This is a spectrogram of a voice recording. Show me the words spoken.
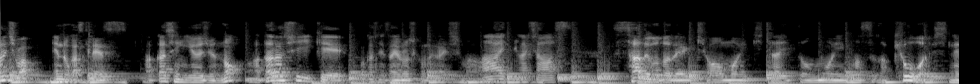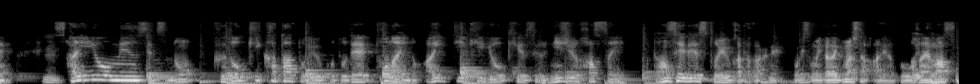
こんにちは、遠藤和樹です。若新友人の新しい経営。若新さんよろしくお願いします。はい、お願いします。さあ、ということで今日も行きたいと思いますが、今日はですね、うん採用面接の口説き方ということで、都内の IT 企業を経営する28歳男性ですという方からね、ご質問いただきました。ありがとうございます。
